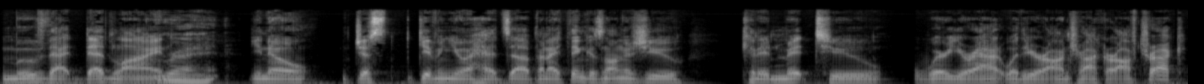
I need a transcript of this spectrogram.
move that deadline Right. you know, just giving you a heads up. And I think as long as you can admit to where you're at, whether you're on track or off track,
